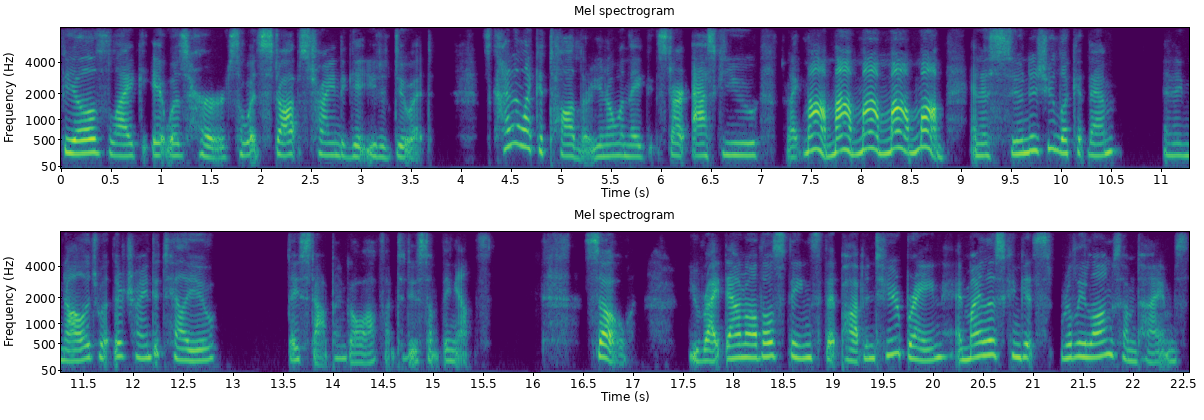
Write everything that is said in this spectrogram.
feels like it was heard, so it stops trying to get you to do it. It's kind of like a toddler, you know, when they start asking you, like, mom, mom, mom, mom, mom. And as soon as you look at them and acknowledge what they're trying to tell you, they stop and go off to do something else. So you write down all those things that pop into your brain, and my list can get really long sometimes.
